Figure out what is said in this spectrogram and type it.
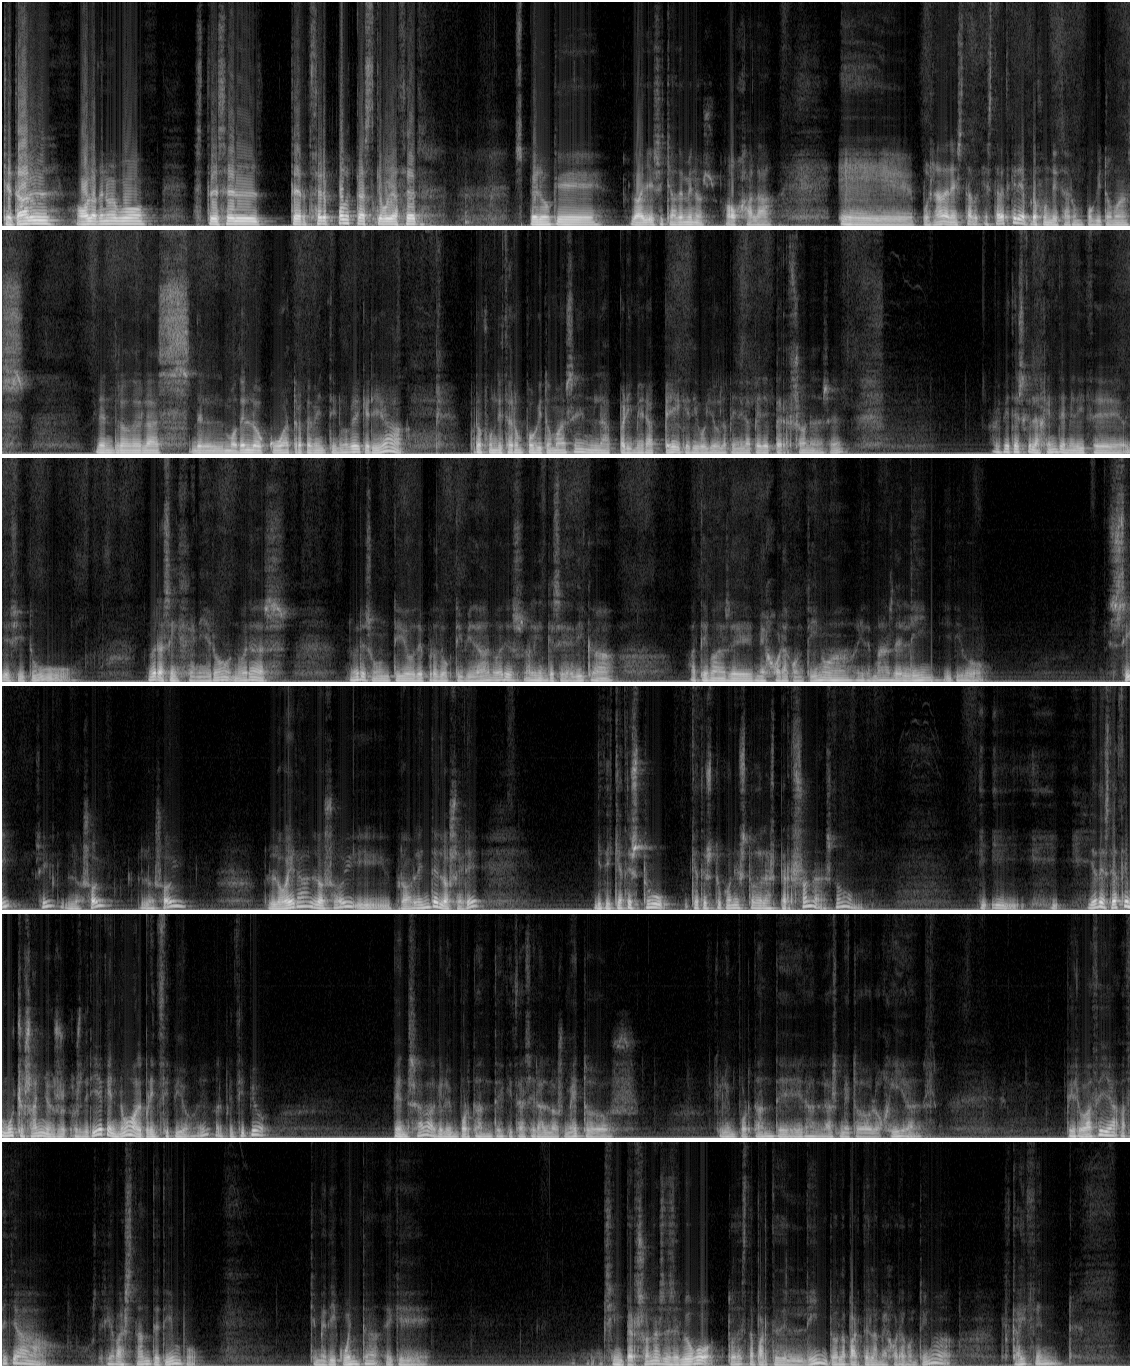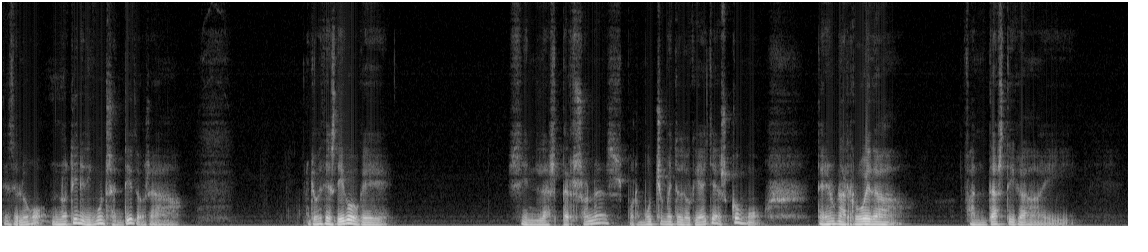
¿Qué tal? Hola de nuevo. Este es el tercer podcast que voy a hacer. Espero que lo hayáis echado de menos. Ojalá. Eh, pues nada, en esta, esta vez quería profundizar un poquito más dentro de las, del modelo 4P29. Quería profundizar un poquito más en la primera P, que digo yo, la primera P de personas. ¿eh? Veces que la gente me dice, oye, si tú no eras ingeniero, no eras, no eres un tío de productividad, no eres alguien que se dedica a temas de mejora continua y demás, de lean, y digo, sí, sí, lo soy, lo soy, lo era, lo soy y probablemente lo seré. ¿Y de qué haces tú? ¿Qué haces tú con esto de las personas? ¿no? Y, ya desde hace muchos años, os diría que no al principio. ¿eh? Al principio pensaba que lo importante quizás eran los métodos, que lo importante eran las metodologías. Pero hace ya, hace ya, os diría bastante tiempo, que me di cuenta de que sin personas, desde luego, toda esta parte del Lean, toda la parte de la mejora continua, el Kaizen, desde luego, no tiene ningún sentido. O sea, yo a veces digo que sin las personas, por mucho método que haya, es como tener una rueda fantástica y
